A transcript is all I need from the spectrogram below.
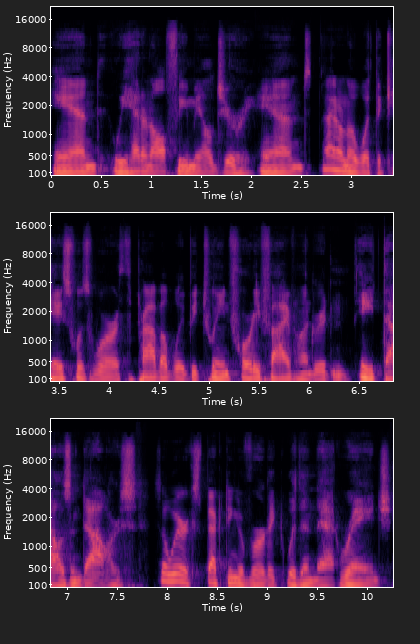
And we had an all female jury. And I don't know what the case was worth, probably between $4,500 and $8,000. So we're expecting a verdict within that range.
